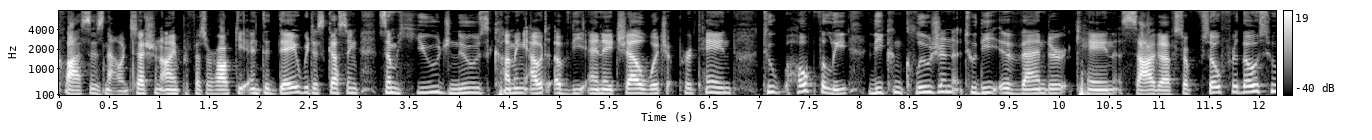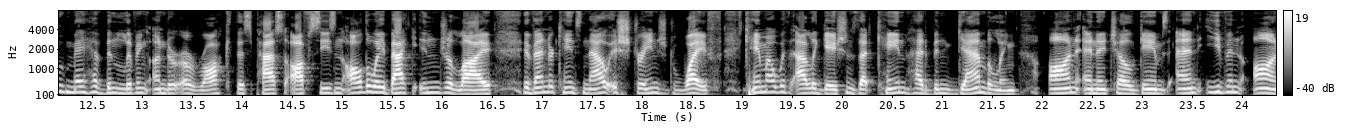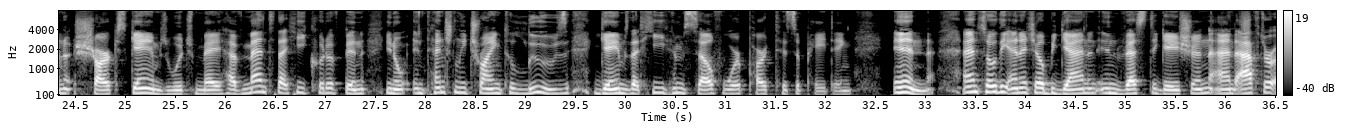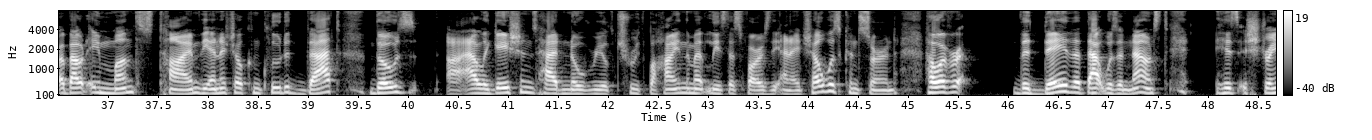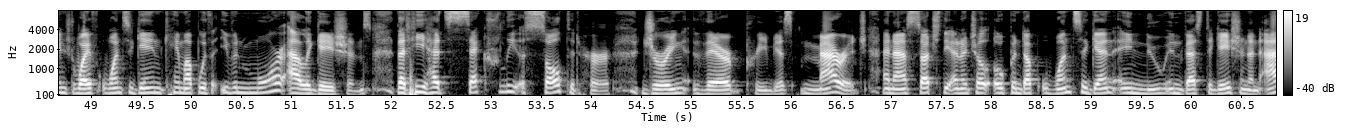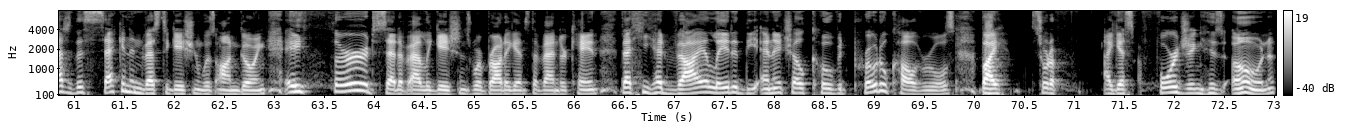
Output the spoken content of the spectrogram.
Class is now in session. I'm Professor Hockey, and today we're discussing some huge news coming out of the NHL, which pertain to hopefully the conclusion to the Evander Kane saga. So, so for those who may have been living under a rock this past offseason, all the way back in July, Evander Kane's now estranged wife came out with allegations that Kane had been gambling on NHL games and even on Sharks games, which may have meant that he could have been, you know, intentionally trying to lose games games that he himself were participating in. And so the NHL began an investigation, and after about a month's time, the NHL concluded that those uh, allegations had no real truth behind them, at least as far as the NHL was concerned. However, the day that that was announced, his estranged wife once again came up with even more allegations that he had sexually assaulted her during their previous marriage. And as such, the NHL opened up once again a new investigation. And as this second investigation was ongoing, a third set of allegations were brought against Evander Kane that he had violated the NHL COVID protocol rules by sort of, I guess, forging his own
